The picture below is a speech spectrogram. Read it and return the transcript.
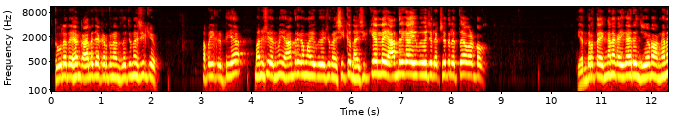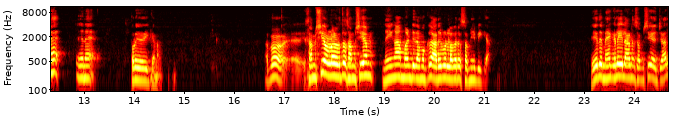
സ്ഥൂലദേഹം കാലചക്രത്തിനനുസരിച്ച് നശിക്കും. അപ്പോൾ ഈ കിട്ടിയ മനുഷ്യജന്മം യാന്ത്രികമായി ഉപയോഗിച്ച് നശിക്കും. നശിക്കല്ല യാന്ത്രികമായി ഉപയോഗിച്ച് ലക്ഷ്യത്തിലെത്തുക വേണ്ടത്. യന്ത്രത്തെ എങ്ങനെ കൈകാര്യം ചെയ്യണോ അങ്ങനെ ഇതിനെ പ്രയോഗിക്കണം. അപ്പോൾ സംശയമുള്ളിടത്ത് സംശയം നീങ്ങാൻ വേണ്ടി നമുക്ക് അറിവുള്ളവരെ സമീപിക്കാം. ഏത് മേഖലയിലാണ് സംശയം വെച്ചാൽ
